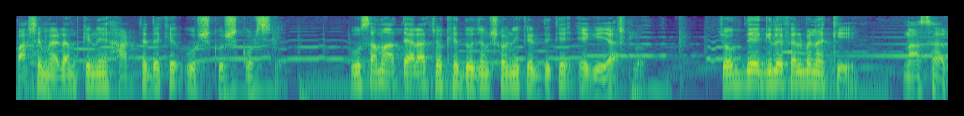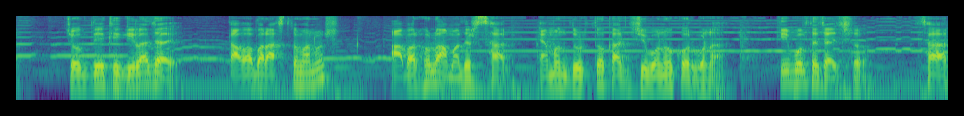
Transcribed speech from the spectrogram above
পাশে ম্যাডামকে নিয়ে হাঁটতে দেখে উসকুস করছে। উসামা তেরা চোখে দুজন সৈনিকের দিকে এগিয়ে আসলো। চোখ দিয়ে গিলে ফেলবে নাকি? না স্যার। চোখ দিয়ে কি গিলা যায়? তাও আবার আস্ত মানুষ? আবার হলো আমাদের স্যার। এমন দ্রুত কাজ জীবনও করব না। কি বলতে চাইছো? স্যার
